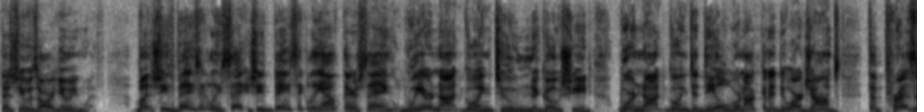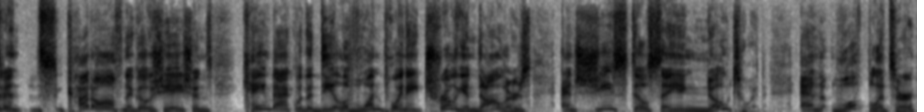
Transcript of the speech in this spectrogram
that she was arguing with. But she's basically saying she's basically out there saying we're not going to negotiate. We're not going to deal. We're not going to do our jobs. The president cut off negotiations, came back with a deal of 1.8 trillion dollars, and she's still saying no to it. And Wolf Blitzer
